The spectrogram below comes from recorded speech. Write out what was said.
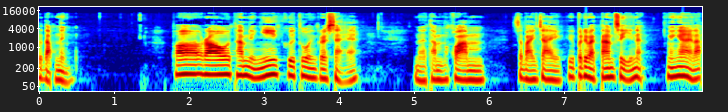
ระดับหนึ่งพอเราทำอย่างนี้คือทวนกระแสนะทำความสบายใจคือปฏิบัติตามศีลน่ะง่ายๆละ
